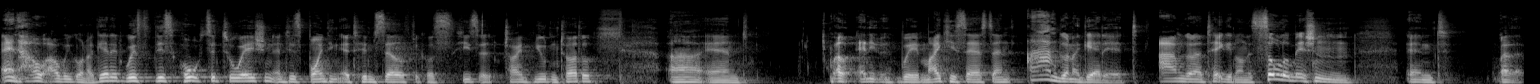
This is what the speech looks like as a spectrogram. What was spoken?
and how are we gonna get it with this whole situation? And he's pointing at himself because he's a giant mutant turtle. Uh, and well, anyway, Mikey says then, I'm gonna get it. I'm gonna take it on a solo mission. And well,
